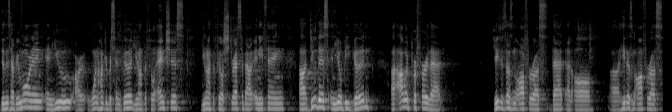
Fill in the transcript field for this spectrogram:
do this every morning, and you are 100% good, you don't have to feel anxious. You don't have to feel stressed about anything. Uh, do this and you'll be good. Uh, I would prefer that. Jesus doesn't offer us that at all. Uh, he doesn't offer us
